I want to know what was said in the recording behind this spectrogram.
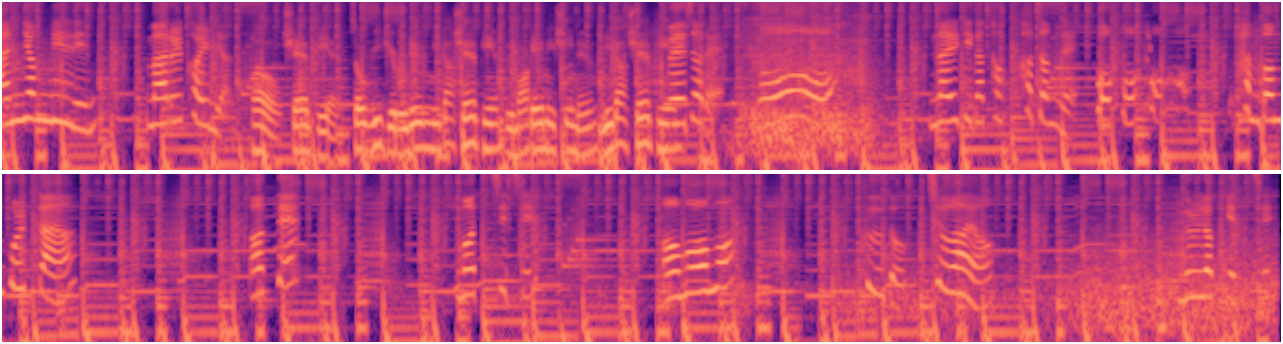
안녕 밀린. 말을 걸면 Oh Champion, So Regiru Noon Nida Champion, Umagami Shinun Nida Champion, 왜 저래? 오, 날개가 더 커졌네. 호호호호. 한번 볼까? 어때? 멋지지? 어머어머. 구독, 좋아요. 눌렀겠지?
